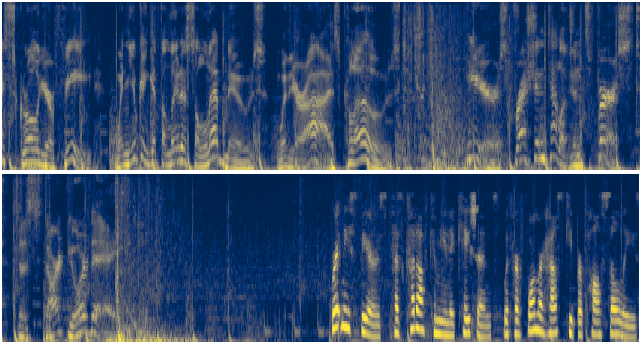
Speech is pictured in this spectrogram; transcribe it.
scroll your feed when you can get the latest celeb news with your eyes closed? Here's fresh intelligence first to start your day. Britney Spears has cut off communications with her former housekeeper Paul Soliz,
